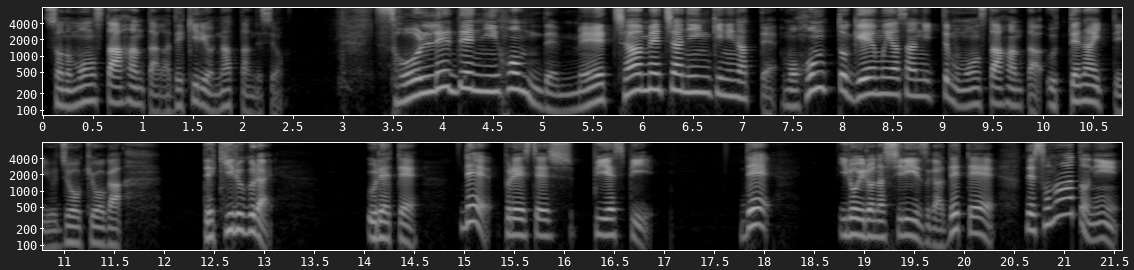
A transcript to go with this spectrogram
そのモンスターハンターができるようになったんですよ。それで日本でめちゃめちゃ人気になってもうほんとゲーム屋さんに行ってもモンスターハンター売ってないっていう状況ができるぐらい売れてでプレイステーション PSP でいろいろなシリーズが出てでその後に、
